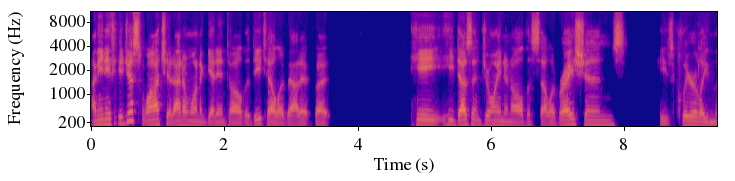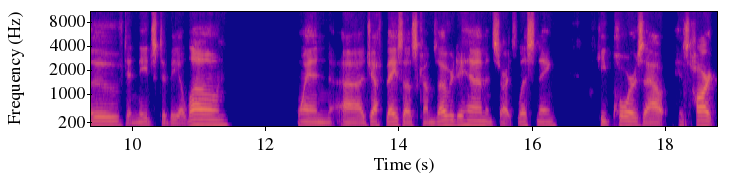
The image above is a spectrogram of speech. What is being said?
I mean, if you just watch it, I don't want to get into all the detail about it, but he he doesn't join in all the celebrations. He's clearly moved and needs to be alone when uh, Jeff Bezos comes over to him and starts listening, he pours out his heart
